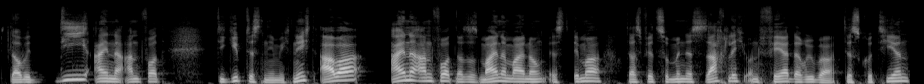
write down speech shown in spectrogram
Ich glaube, die eine Antwort, die gibt es nämlich nicht. Aber eine Antwort, das ist meine Meinung, ist immer, dass wir zumindest sachlich und fair darüber diskutieren,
